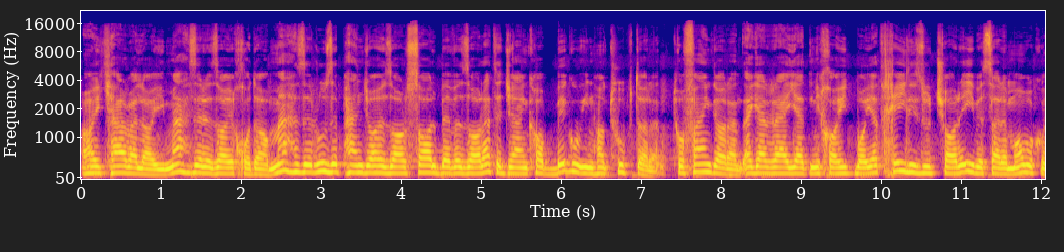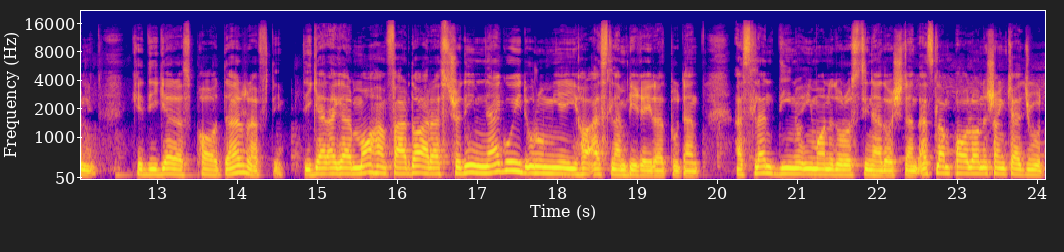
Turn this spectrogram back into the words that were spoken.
آی کربلایی محض رضای خدا محض روز پنجاه هزار سال به وزارت جنگ ها بگو اینها توپ دارند. تفنگ دارند. اگر رعیت می‌خواهید باید خیلی زود چاره ای به سر ما بکنید که دیگر از پا در رفتیم. دیگر اگر ما هم فردا عرست شدیم نگویید ارومیه ای ها اصلا بی غیرت بودند. اصلا دین و ایمان درستی نداشتند. اصلا پالانشان کج بود.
